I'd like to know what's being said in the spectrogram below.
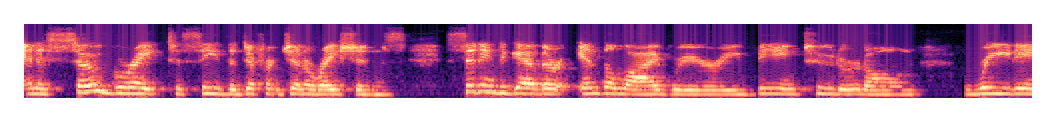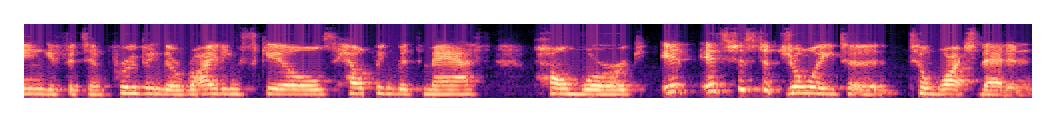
and it's so great to see the different generations sitting together in the library being tutored on reading, if it's improving their writing skills, helping with math, homework. It, it's just a joy to, to watch that in,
